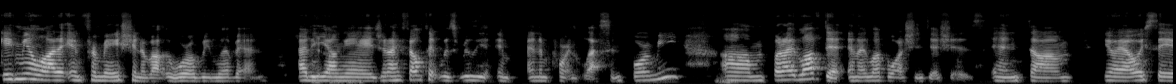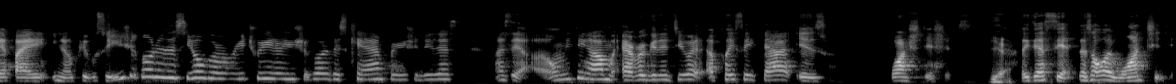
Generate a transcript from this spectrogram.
gave me a lot of information about the world we live in at a young age and i felt it was really an important lesson for me um, but i loved it and i love washing dishes and um, you know i always say if i you know people say you should go to this yoga retreat or you should go to this camp or you should do this i say the only thing i'm ever going to do at a place like that is wash dishes yeah like that's it that's all i want to do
